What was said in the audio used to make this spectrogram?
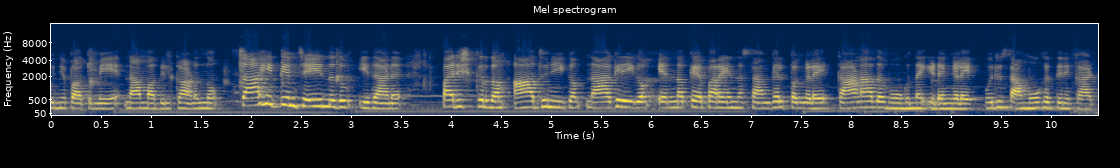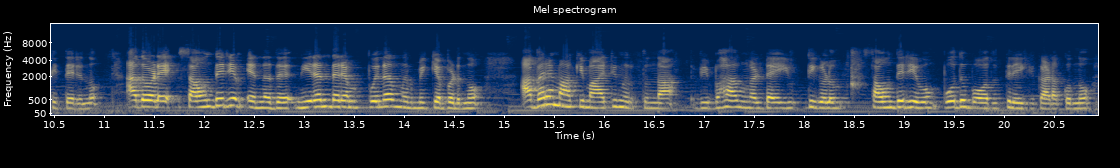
കുഞ്ഞുപാത്തുമ്മയെ നാം അതിൽ കാണുന്നു. സാഹിത്യം ചെയ്യുന്നതും ഇതാണ്. പരിഷ്കൃതം ആധുനികം നാഗരികം എന്നൊക്കെ പറയുന്ന സങ്കല്പങ്ങളെ കാണാതെ പോകുന്ന ഇടങ്ങളെ ഒരു സമൂഹത്തിന് കാട്ടിത്തരുന്നു. അതോടെ സൗന്ദര്യം എന്നത് നിരന്തരം പുനർനിർമ്മിക്കപ്പെടുന്നു. അപരമാക്കി മാറ്റി നിർത്തുന്ന വിഭാഗങ്ങളുടെ യുക്തികളും സൗന്ദര്യവും പൊതുബോധത്തിലേക്ക് കടക്കുന്നു.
